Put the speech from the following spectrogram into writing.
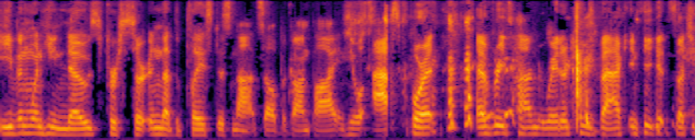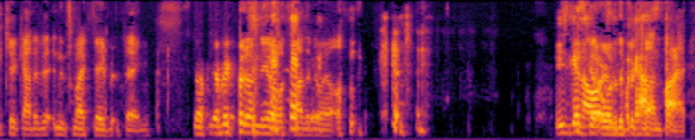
even when he knows for certain that the place does not sell pecan pie, and he will ask for it every time the waiter comes back, and he gets such a kick out of it, and it's my favorite thing. So if you ever go to a meal with Father Doyle, He's he's gonna, gonna order, order the pecan pie.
